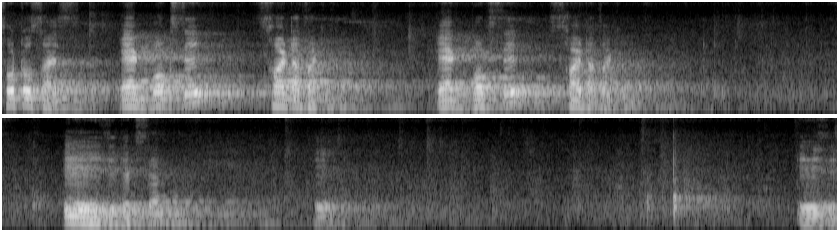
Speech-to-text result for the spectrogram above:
ছোট সাইজ এক বক্সে ছয়টা থাকে। এক বক্সে ছয়টা থাকে। এই যে দেখছেন এই। এই যে।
